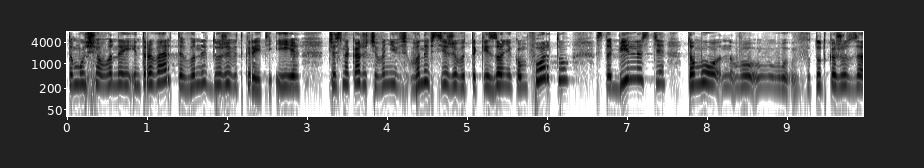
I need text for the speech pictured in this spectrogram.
тому що вони інтроверти, вони дуже відкриті. І, чесно кажучи, вони, вони всі живуть в такій зоні комфорту, стабільності. Тому тут кажу за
